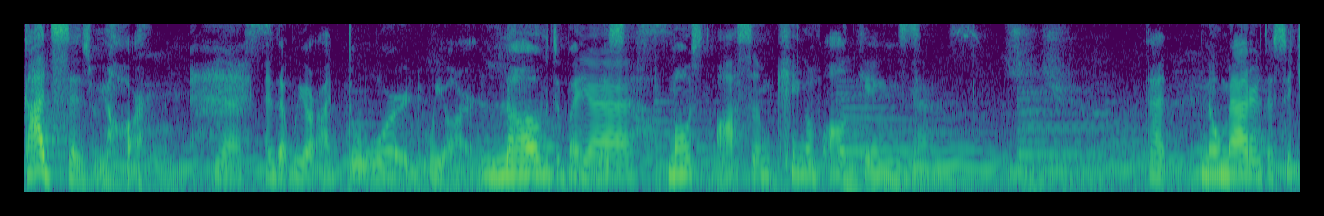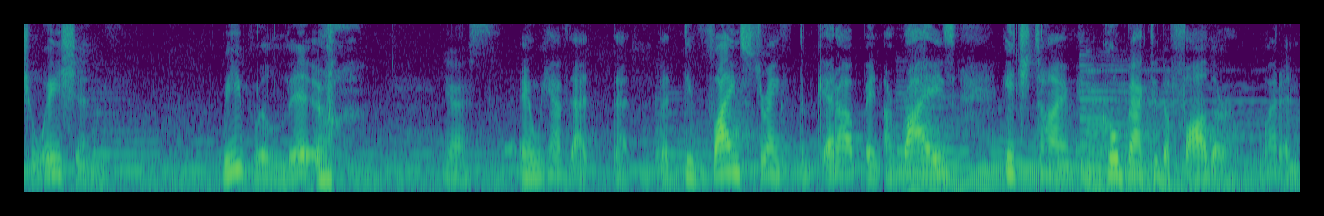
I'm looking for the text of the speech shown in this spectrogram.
God says we are. Yes. and that we are adored. We are loved by Yes. this most awesome King of all kings. Yes. That no matter the situation, we will live. Yes. and we have that that that divine strength to get up and arise each time and go back to the Father. What an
